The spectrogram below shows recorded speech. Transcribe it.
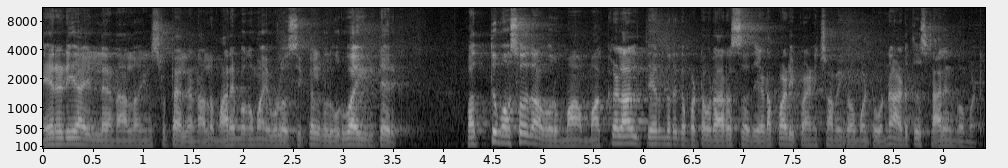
நேரடியாக இல்லைனாலும் இன்ஸ்டியூட்டாக இல்லைனாலும் மறைமுகமாக இவ்வளோ சிக்கல்கள் உருவாகிக்கிட்டே இருக்குது பத்து மசோதா ஒரு ம மக்களால் தேர்ந்தெடுக்கப்பட்ட ஒரு அரசு அது எடப்பாடி பழனிசாமி கவர்மெண்ட் ஒன்று அடுத்து ஸ்டாலின் கவர்மெண்ட்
